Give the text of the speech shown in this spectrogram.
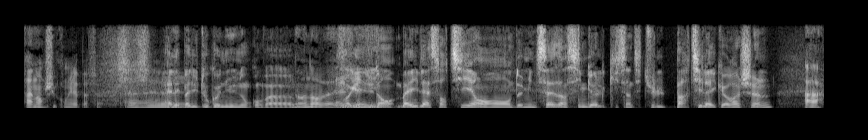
Ah non, je suis con, il a pas fait. Euh, Elle est pas du tout connue, donc on va. Non, non, On vas-y. va gagner du temps. Bah, il a sorti en 2016 un single qui s'intitule Party Like a Russian, Ah,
